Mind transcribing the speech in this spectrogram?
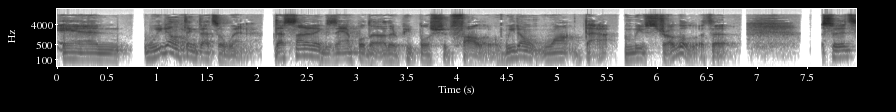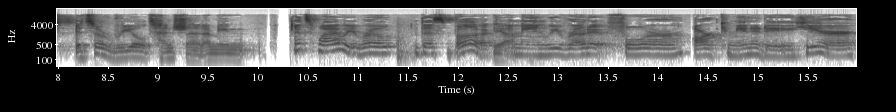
And we don't think that's a win. That's not an example that other people should follow. We don't want that. And we've struggled with it. So it's it's a real tension. I mean, it's why we wrote this book. Yeah. I mean, we wrote it for our community here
